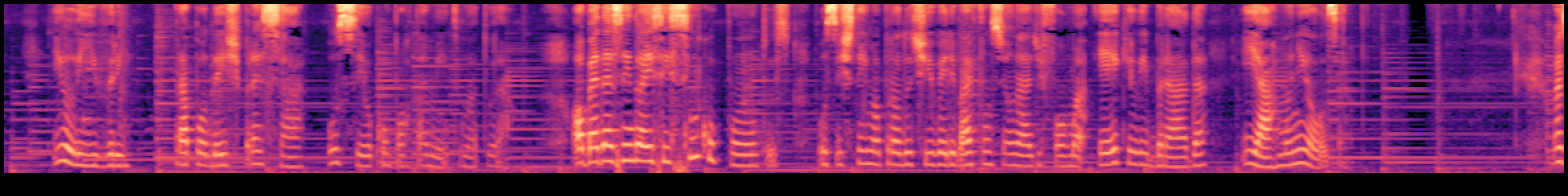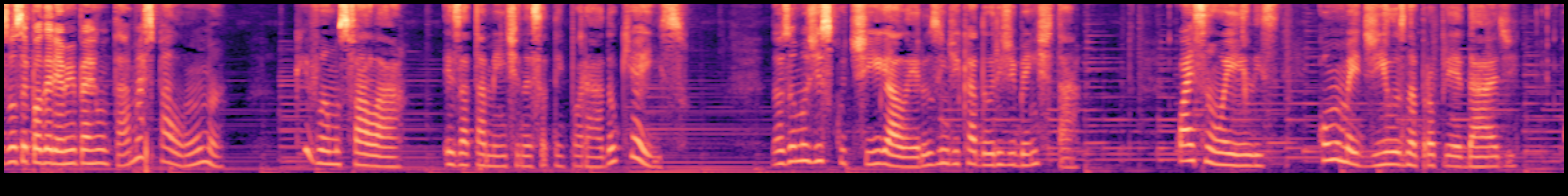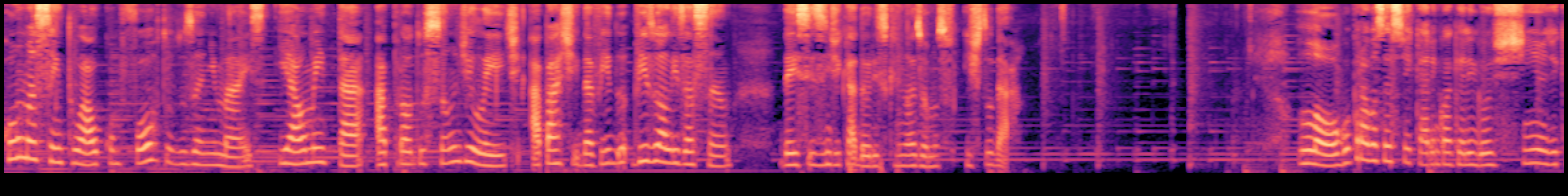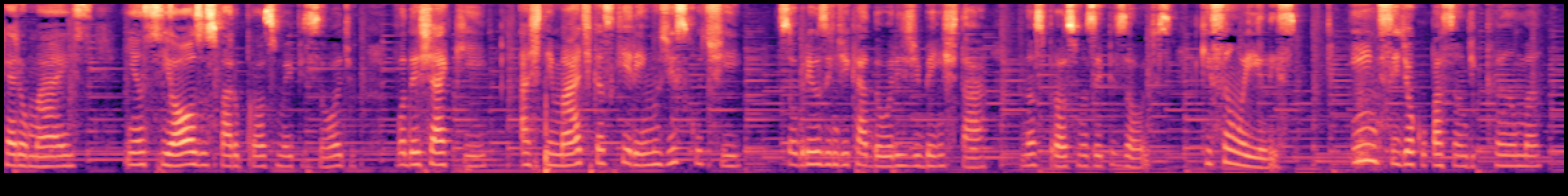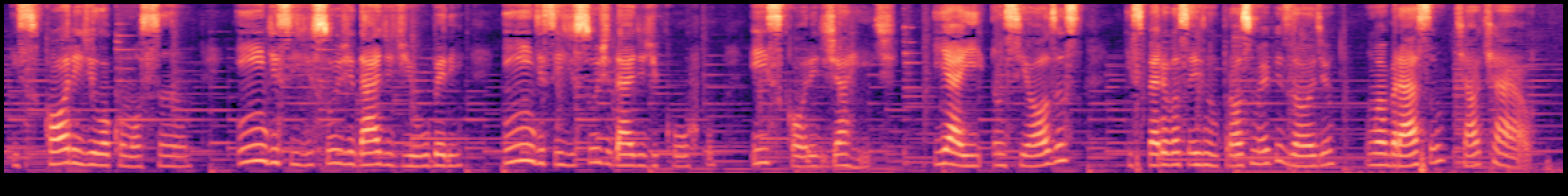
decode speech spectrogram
e livre para poder expressar o seu comportamento natural. Obedecendo a esses cinco pontos, o sistema produtivo ele vai funcionar de forma equilibrada e harmoniosa. Mas você poderia me perguntar, mas Paloma, o que vamos falar exatamente nessa temporada? O que é isso? Nós vamos discutir, galera, os indicadores de bem-estar. Quais são eles? Como medi-los na propriedade? Como acentuar o conforto dos animais e aumentar a produção de leite a partir da visualização desses indicadores que nós vamos estudar. Logo, para vocês ficarem com aquele gostinho de quero mais e ansiosos para o próximo episódio, vou deixar aqui as temáticas que iremos discutir sobre os indicadores de bem-estar nos próximos episódios, que são eles: índice de ocupação de cama, score de locomoção, índices de sujidade de úbere, índices de sujidade de corpo e score de jarrite. E aí, ansiosos? Espero vocês no próximo episódio. Um abraço, tchau, tchau!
